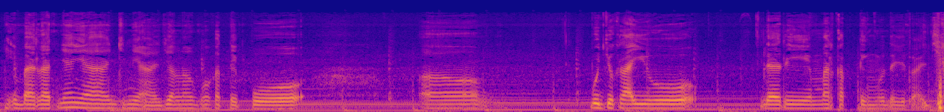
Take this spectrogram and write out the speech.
Ibaratnya ya gini aja lah gue ketipu uh, bujuk layu dari marketing udah gitu aja.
